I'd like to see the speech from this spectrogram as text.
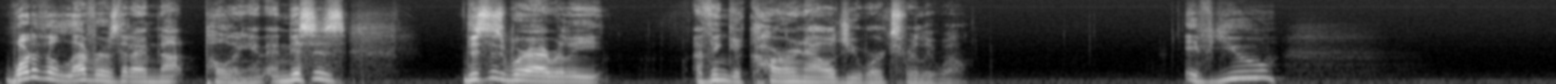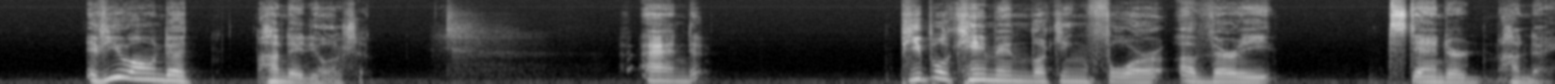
what are the levers that I'm not pulling, and, and this is this is where I really, I think a car analogy works really well. If you, if you owned a Hyundai dealership and people came in looking for a very standard Hyundai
